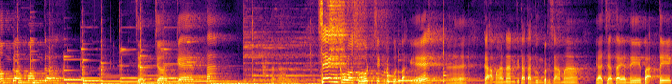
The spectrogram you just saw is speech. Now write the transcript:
monggo jogetan sing kula suwun sing rukun Pak nggih. Keamanan kita tanggung bersama. Ya jatayane Pak Tik.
